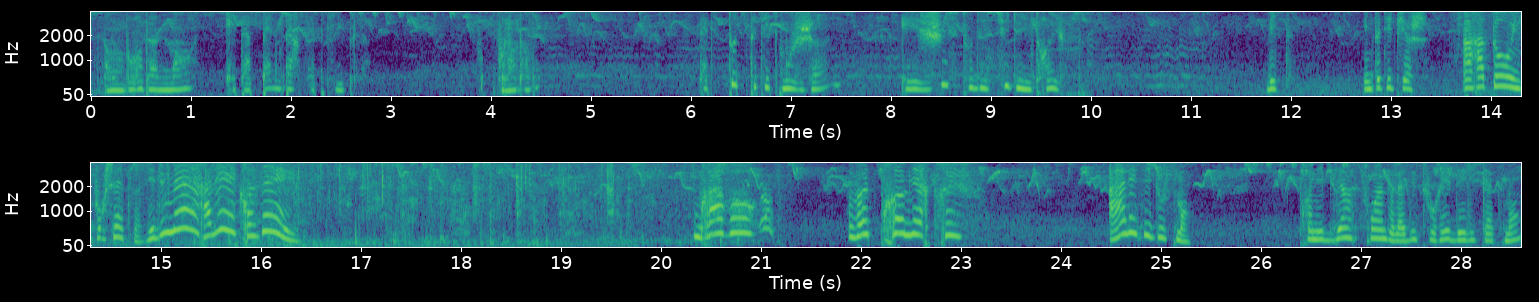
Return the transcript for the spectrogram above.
Son bourdonnement est à peine perceptible. Vous, vous l'entendez? Cette toute petite mouche jaune est juste au-dessus d'une truffe. Vite, une petite pioche, un râteau, une fourchette et du nerf, allez, creusez Bravo Votre première truffe Allez-y doucement. Prenez bien soin de la détourer délicatement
